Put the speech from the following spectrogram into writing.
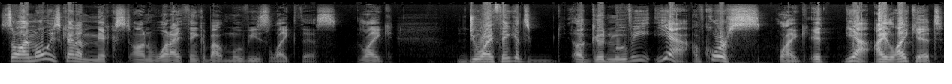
so I'm always kind of mixed on what I think about movies like this. Like, do I think it's a good movie? Yeah, of course. Like it. Yeah, I like it.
